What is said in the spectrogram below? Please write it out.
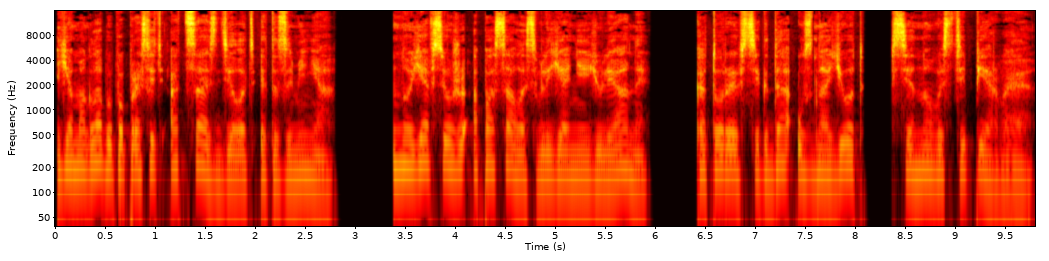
я могла бы попросить отца сделать это за меня. Но я все же опасалась влияния Юлианы, которая всегда узнает все новости первая.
